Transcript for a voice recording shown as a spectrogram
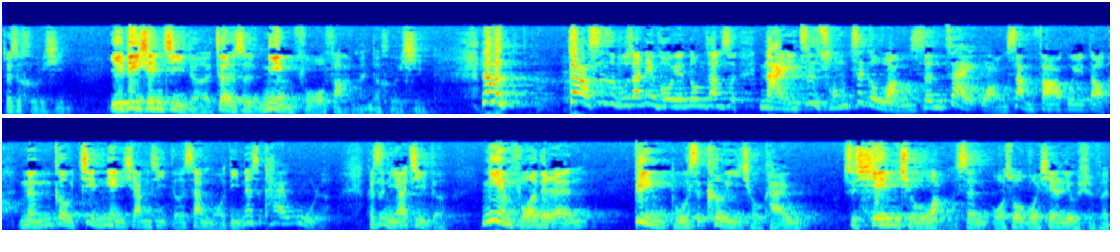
这是核心。一定先记得，这是念佛法门的核心。那么。大势至菩萨念佛圆通章是乃至从这个往生再往上发挥到能够净念相继得三摩地，那是开悟了。可是你要记得，念佛的人并不是刻意求开悟，是先求往生。我说过，先六十分，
